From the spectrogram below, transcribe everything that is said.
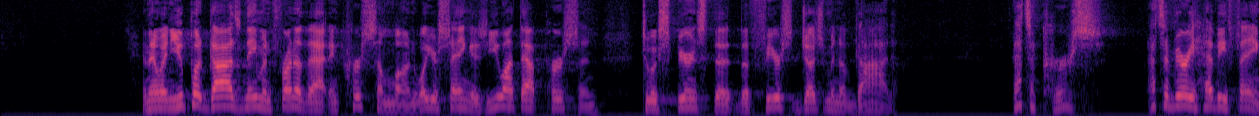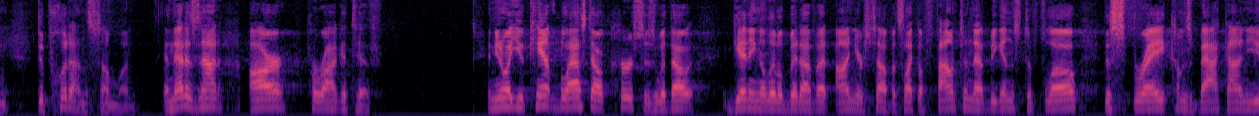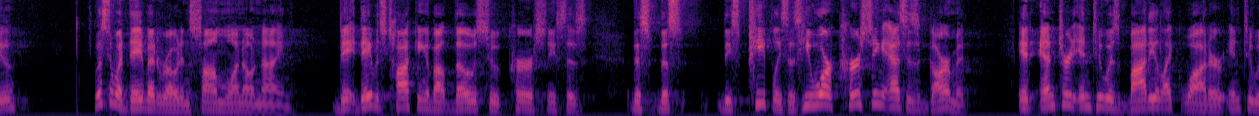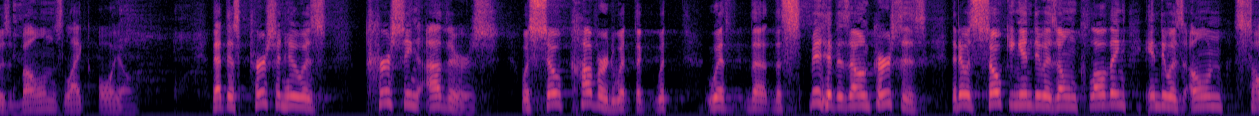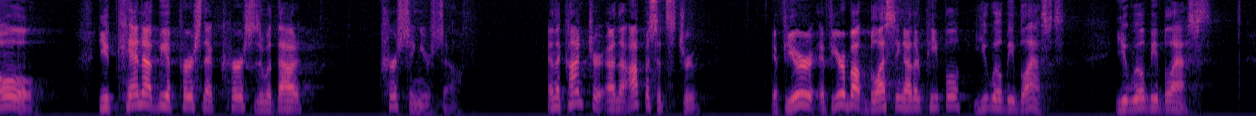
And then when you put God's name in front of that and curse someone, what you're saying is you want that person to experience the, the fierce judgment of God. That's a curse. That's a very heavy thing to put on someone. And that is not our prerogative. And you know what? You can't blast out curses without getting a little bit of it on yourself. It's like a fountain that begins to flow, the spray comes back on you. Listen to what David wrote in Psalm 109. Da- David's talking about those who curse, and he says, this, this, these people, he says, he wore cursing as his garment. It entered into his body like water, into his bones like oil. That this person who was cursing others was so covered with the, with, with the, the spit of his own curses that it was soaking into his own clothing, into his own soul. You cannot be a person that curses without cursing yourself. And the, contra- and the opposite's true. If you're, if you're about blessing other people, you will be blessed you will be blessed.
